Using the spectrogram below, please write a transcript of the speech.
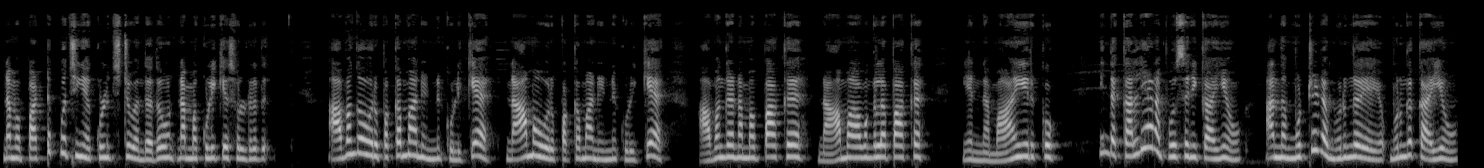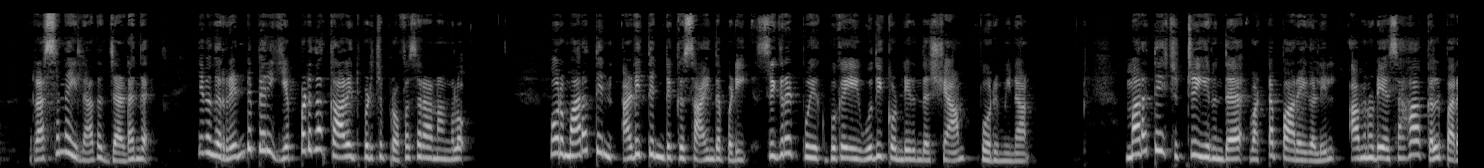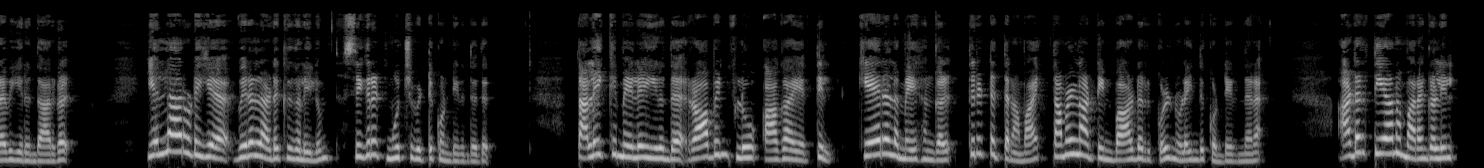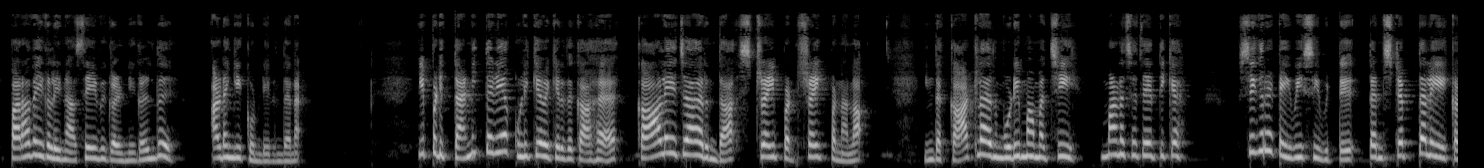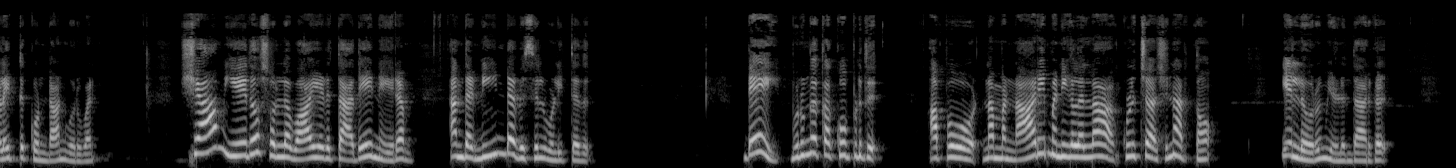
நம்ம பட்டுப்பூச்சிங்க குளிச்சுட்டு வந்ததும் நம்ம குளிக்க சொல்றது. அவங்க ஒரு பக்கமா நின்று குளிக்க நாம ஒரு பக்கமா நின்று குளிக்க அவங்க நம்ம பார்க்க நாம அவங்கள பார்க்க என்னமா இருக்கும்? இந்த கல்யாண பூசணிக்காயும் அந்த முற்றிட முருங்கையும் முருங்கைக்காயும் ரசனை இல்லாத ஜடங்க. இவங்க ரெண்டு பேரும் எப்படிதான் காலேஜ் படிச்சு ப்ரொஃபஸர் ஆனாங்களோ? ஒரு மரத்தின் அடித்திண்டுக்கு சாய்ந்தபடி சிகரெட் புகை புகையை ஊதி கொண்டிருந்த ஷியாம் பொறுமினான். மரத்தை சுற்றி இருந்த வட்டப்பாறைகளில் அவனுடைய சகாக்கள் பரவியிருந்தார்கள். எல்லாருடைய விரல் அடுக்குகளிலும் சிகரெட் மூச்சு விட்டு கொண்டிருந்தது. தலைக்கு மேலே இருந்த ராபின் ஃப்ளூ ஆகாயத்தில் கேரள மேகங்கள் திருட்டுத்தனமாய் தமிழ்நாட்டின் பார்டருக்குள் நுழைந்து கொண்டிருந்தன. அடர்த்தியான மரங்களில் பறவைகளின் அசைவுகள் நிகழ்ந்து அடங்கிக் கொண்டிருந்தன. இப்படி தனித்தனியா குளிக்க வைக்கிறதுக்காக காலேஜா இருந்தா ஸ்ட்ரைக் ஸ்ட்ரைக் பண்ணலாம். இந்த காட்டுல அது முடியுமா மச்சி? மனசை தேத்திக்க. சிகரெட்டை வீசிவிட்டு தன் ஸ்டெப் தலையை களைத்துக் கொண்டான் ஒருவன். ஷியாம் ஏதோ சொல்ல வாயெடுத்த அதே நேரம் அந்த நீண்ட விசில் ஒலித்தது. டேய் முருங்கக்கா கூப்பிடுது. அப்போ நம்ம நாரி மணிகளெல்லாம் குளிச்சாச்சுன்னு அர்த்தம். எல்லோரும் எழுந்தார்கள்.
